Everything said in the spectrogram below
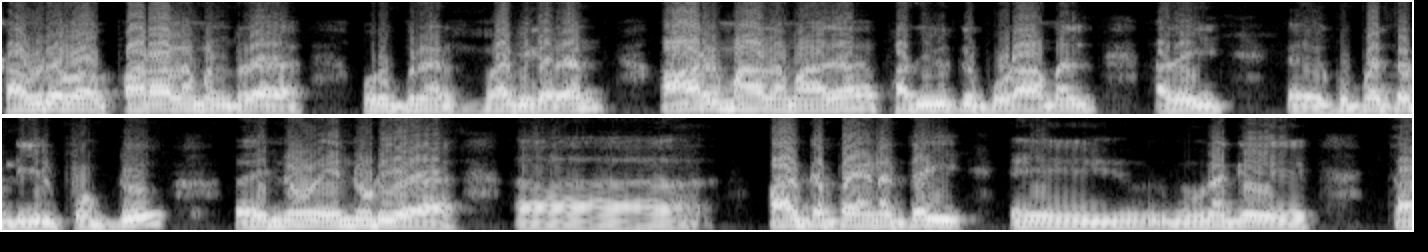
கௌரவ பாராளுமன்ற உறுப்பினர் ரவிகரன் ஆறு மாதமாக பதிவுக்கு போடாமல் அதை குப்பை தொட்டியில் போட்டு என்னுடைய வாழ்க்கை பயணத்தை உனக்கு த-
